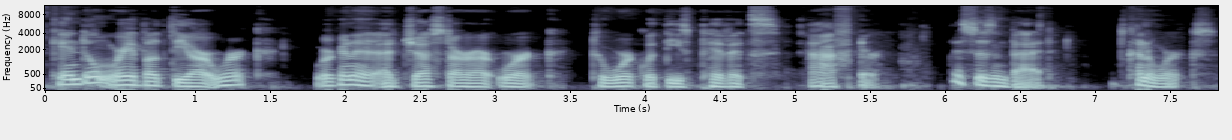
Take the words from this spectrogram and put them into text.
Okay, and don't worry about the artwork. We're going to adjust our artwork to work with these pivots after. This isn't bad. It kind of works.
